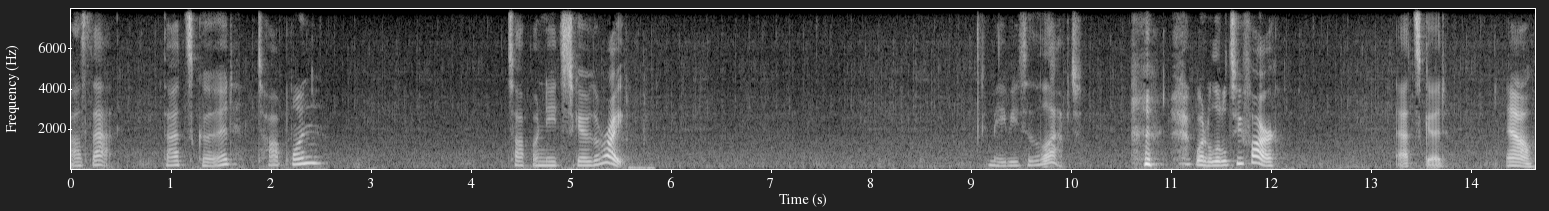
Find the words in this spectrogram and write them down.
How's that? That's good. Top one. Top one needs to go to the right. Maybe to the left. Went a little too far. That's good. Now,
